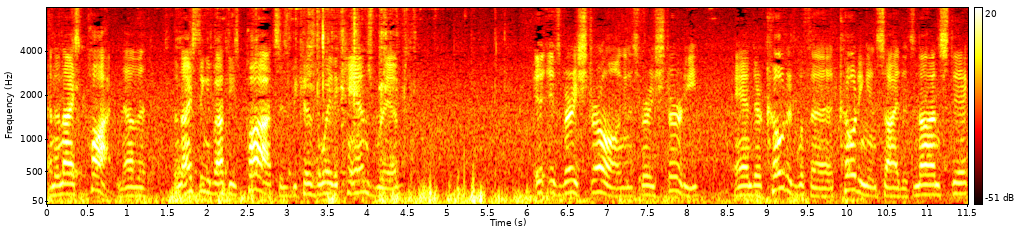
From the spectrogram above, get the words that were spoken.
and a nice pot. Now, the, the nice thing about these pots is because the way the can's ribbed, it, it's very strong and it's very sturdy. And they're coated with a coating inside that's non-stick.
